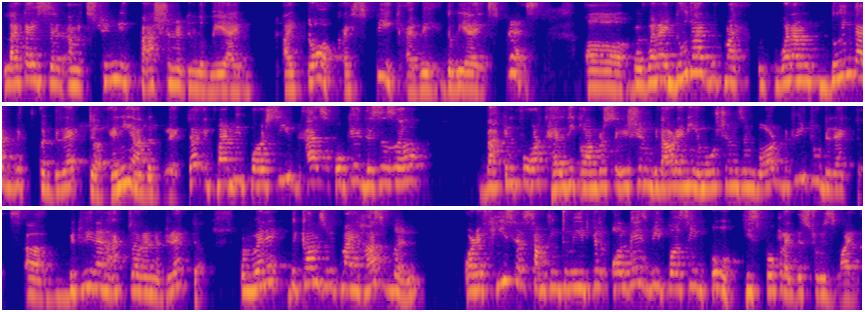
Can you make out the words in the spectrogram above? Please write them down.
like I said, I'm extremely passionate in the way I, I talk, I speak, I, the way I express. Uh, but when I do that with my, when I'm doing that with a director, any other director, it might be perceived as okay, this is a back and forth, healthy conversation without any emotions involved between two directors, uh, between an actor and a director. But when it becomes with my husband, or if he says something to me, it will always be perceived, oh, he spoke like this to his wife.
